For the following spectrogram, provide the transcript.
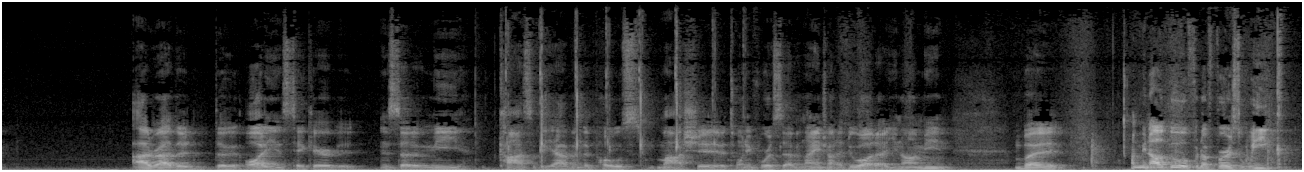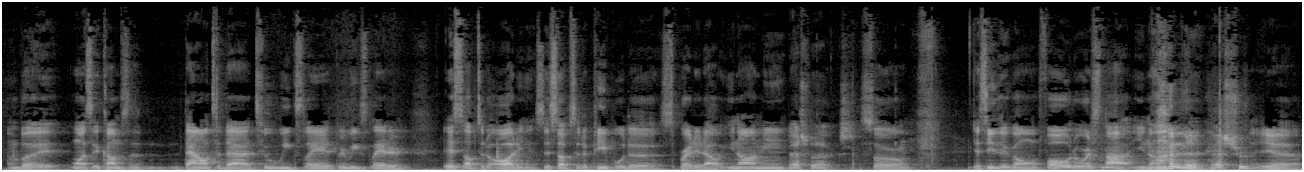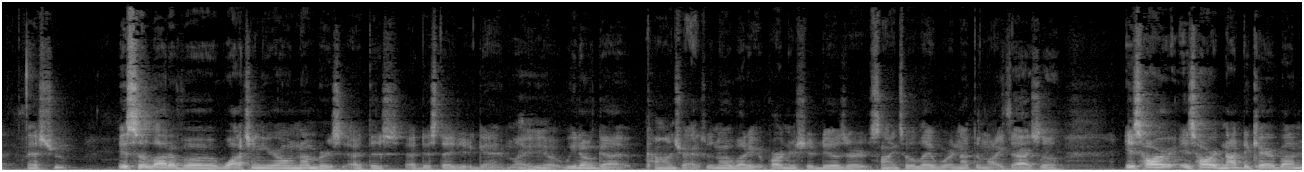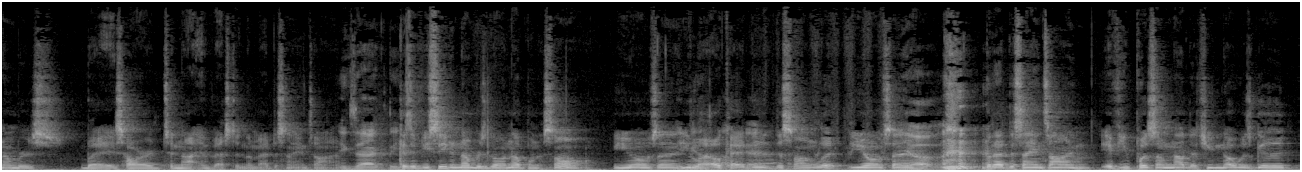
I'd rather the audience take care of it instead of me constantly having to post my shit 24/7. I ain't trying to do all that, you know what I mean? But I mean, I'll do it for the first week, but once it comes to, down to that, 2 weeks later, 3 weeks later, it's up to the audience. It's up to the people to spread it out, you know what I mean? that's facts. So it's either going to fold or it's not, you know? Yeah, that's true. yeah. That's true. It's a lot of uh, watching your own numbers at this at this stage of the game. Like Mm-hmm. you know, we don't got contracts with nobody or partnership deals or signed to a label or nothing like that. So it's hard. It's hard not to care about numbers, but it's hard to not invest in them at the same time. Exactly. Because if you see the numbers going up on a song, you know what I'm saying. You like, okay, okay. This, this song lit. You know what I'm saying. Yup. But at the same time, if you put something out that you know is good,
